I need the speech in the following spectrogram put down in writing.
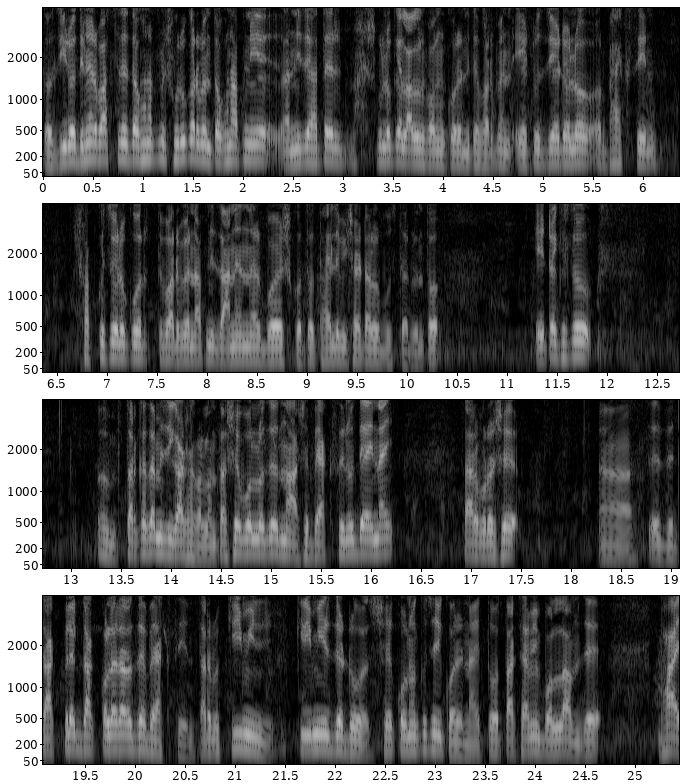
তো জিরো দিনের বাচ্চাদের যখন আপনি শুরু করবেন, তখন আপনি নিজের হাতের হাঁসগুলোকে লালন পালন করে নিতে পারবেন। এ টু জেড হলো ভ্যাকসিন সব কিছু হলো করতে পারবেন, আপনি জানেন এর বয়স কত, তাহলে বিষয়টা হলো বুঝতে পারবেন। তো এটা কিছু তার কাছে আমি জিজ্ঞাসা করলাম, তা সে বলল যে না, সে ভ্যাকসিনও দেয় নাই। তারপরে সে ডাক প্লেগ ডাক কলেরার যে ভ্যাকসিন তারপরে কৃমি কৃমির যে ডোজ সে কোনো কিছুই করে নাই। তো তাকে আমি বললাম যে, ভাই,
